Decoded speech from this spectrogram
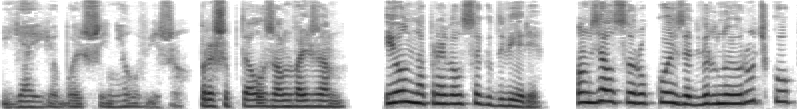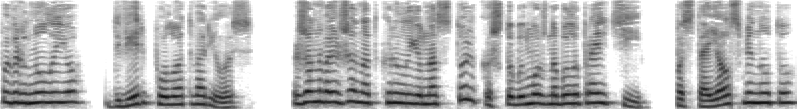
«Я ее больше не увижу», — прошептал Жан Вальжан. И он направился к двери. Он взялся рукой за дверную ручку, повернул ее. Дверь полуотворилась. Жан Вальжан открыл ее настолько, чтобы можно было пройти. Постоял с минуту,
